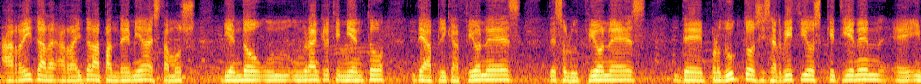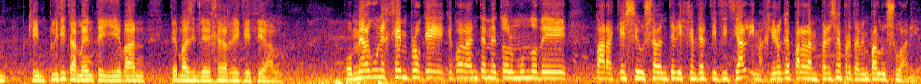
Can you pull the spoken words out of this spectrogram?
a raíz de la, pandemia, estamos viendo un, gran crecimiento de aplicaciones, de soluciones, de productos y servicios que tienen, eh, que implícitamente llevan temas de inteligencia artificial. Ponme algún ejemplo que, pueda entender todo el mundo de para qué se usa la inteligencia artificial, imagino que para la empresa, pero también para el usuario.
